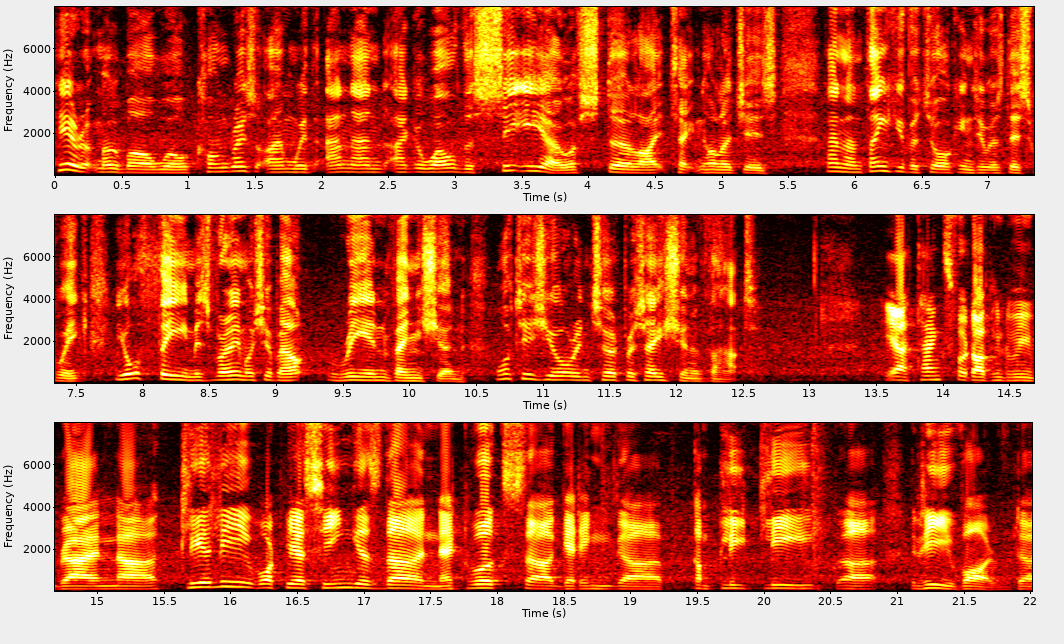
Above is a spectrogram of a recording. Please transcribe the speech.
Here at Mobile World Congress, I'm with Anand Agarwal, the CEO of Sterlite Technologies. Anand, thank you for talking to us this week. Your theme is very much about reinvention. What is your interpretation of that? Yeah, thanks for talking to me, Brian. Uh, clearly, what we are seeing is the networks uh, getting uh, completely uh, re evolved.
